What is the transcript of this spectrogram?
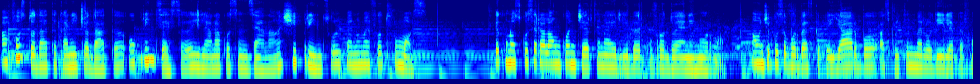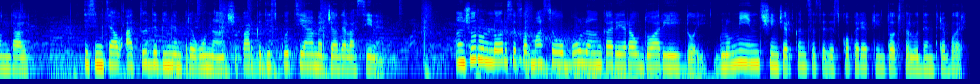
A fost odată ca niciodată o prințesă, Ileana Cosânzeana, și prințul pe nume Făt Frumos. Se cunoscuseră la un concert în aer liber cu vreo doi ani în urmă. Au început să vorbească pe iarbă, ascultând melodiile pe fondal. Se simțeau atât de bine împreună și parcă discuția mergea de la sine. În jurul lor se formase o bulă în care erau doar ei doi, glumind și încercând să se descopere prin tot felul de întrebări.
